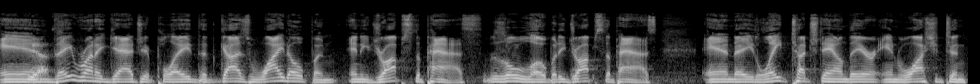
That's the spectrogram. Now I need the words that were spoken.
And they run a gadget play. The guy's wide open and he drops the pass. It was a little low, but he drops the pass. And a late touchdown there, and Washington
